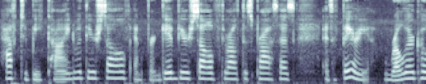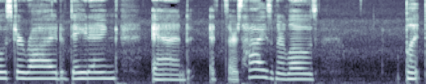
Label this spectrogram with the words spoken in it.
have to be kind with yourself and forgive yourself throughout this process. It's a very roller coaster ride of dating, and it's there's highs and there's lows, but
